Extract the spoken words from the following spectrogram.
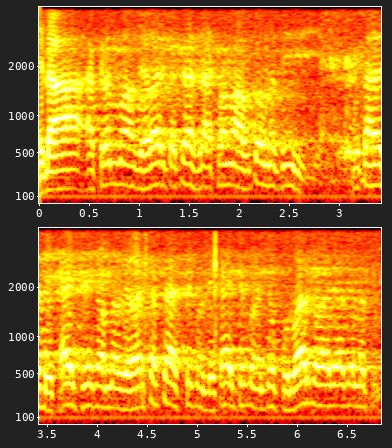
એટલે આ અક્રમમાં વ્યવહાર કચાશ રાખવામાં આવતો નથી. પોતાને દેખાય છે કે અમને વ્યવહાર કરતા છે પણ દેખાય છે, પણ જો પુરવાર કરવા જાય તો નથી.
